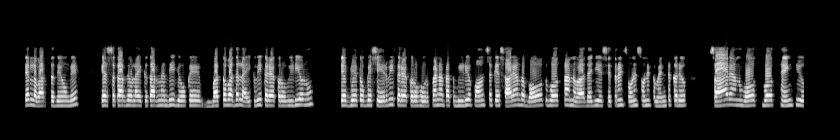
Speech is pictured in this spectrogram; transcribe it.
ਢਿੱਲ ਵਰਤਦੇ ਹੋਗੇ ਕਿਰਸ ਕਰਦੇ ਹੋ ਲਾਈਕ ਕਰਨ ਦੀ, ਜੋ ਕਿ ਵੱਧ ਤੋਂ ਵੱਧ ਲਾਈਕ ਵੀ ਕਰਿਆ ਕਰੋ ਵੀਡੀਓ ਨੂੰ ਤੇ ਅੱਗੇ ਤੋਂ ਅੱਗੇ ਸ਼ੇਅਰ ਵੀ ਕਰਿਆ ਕਰੋ, ਹੋਰ ਭੈਣਾਂ ਤੱਕ ਵੀਡੀਓ ਪਹੁੰਚ ਸਕੇ, ਸਾਰਿਆਂ ਦਾ ਬਹੁਤ ਬਹੁਤ ਧੰਨਵਾਦ ਹੈ ਜੀ, ਇਸੇ ਤਰ੍ਹਾਂ ਹੀ ਸੋਹਣੇ ਸੋਹਣੇ ਕਮੈਂਟ ਕਰਿਓ, ਸਾਰਿਆਂ ਨੂੰ ਬਹੁਤ ਬਹੁਤ ਥੈਂਕ ਯੂ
